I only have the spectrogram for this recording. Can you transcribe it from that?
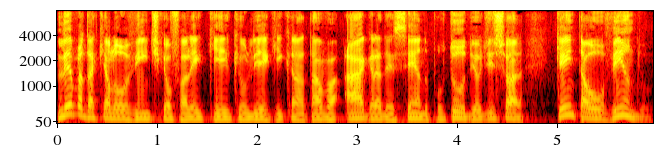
Lembra daquela ouvinte que eu falei que, que eu li aqui que ela estava agradecendo por tudo? E eu disse: olha, quem está ouvindo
